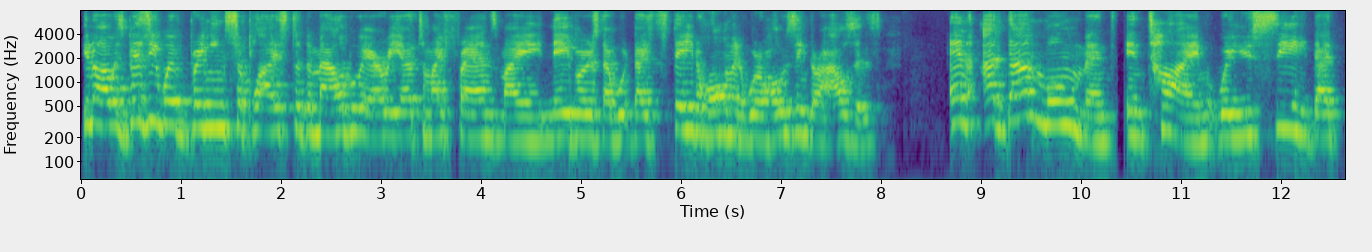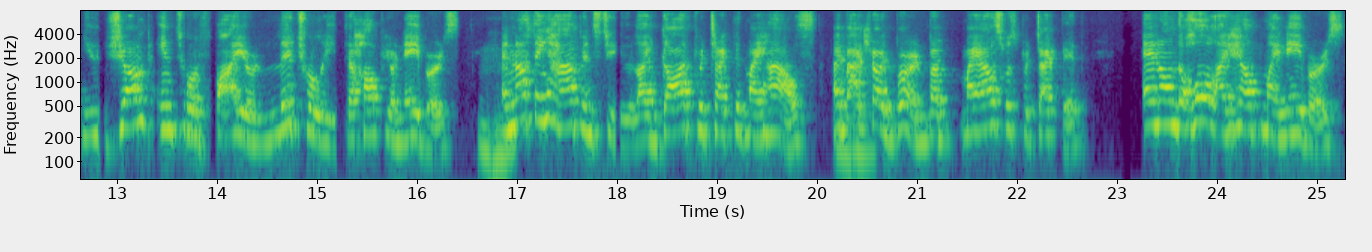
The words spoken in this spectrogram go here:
you know, I was busy with bringing supplies to the Malibu area to my friends, my neighbors that would that stayed home and were hosing their houses. And at that moment in time where you see that you jump into a fire literally to help your neighbors mm-hmm. and nothing happens to you, like God protected my house. My mm-hmm. backyard burned, but my house was protected. And on the whole, I helped my neighbors.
